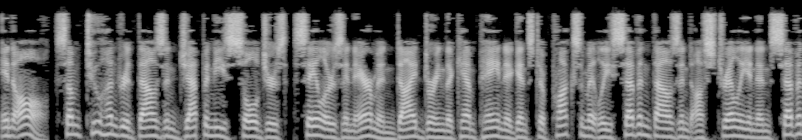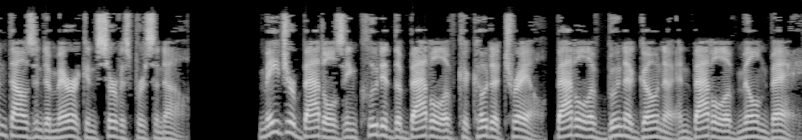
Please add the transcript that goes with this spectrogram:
In all, some 200,000 Japanese soldiers, sailors and airmen died during the campaign against approximately 7,000 Australian and 7,000 American service personnel. Major battles included the Battle of Kokoda Trail, Battle of Buna Gona and Battle of Milne Bay.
